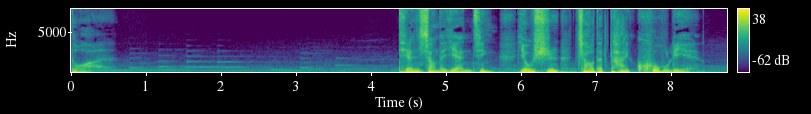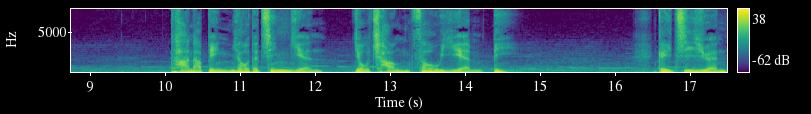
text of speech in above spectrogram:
短。天上的眼睛有时照得太酷烈，他那炳耀的金颜又常遭掩蔽，给机缘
